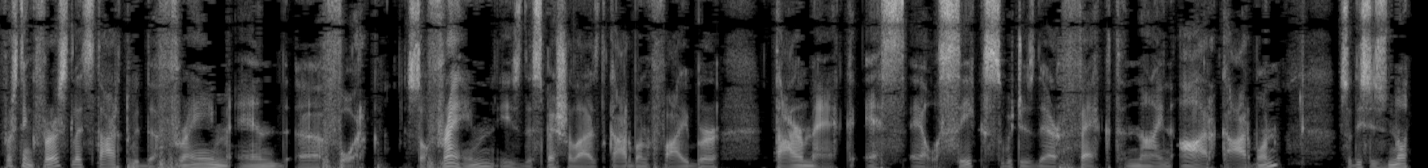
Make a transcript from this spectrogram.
first thing first let's start with the frame and uh, fork so frame is the specialized carbon fiber Tarmac SL6, which is their FACT 9R carbon. So this is not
